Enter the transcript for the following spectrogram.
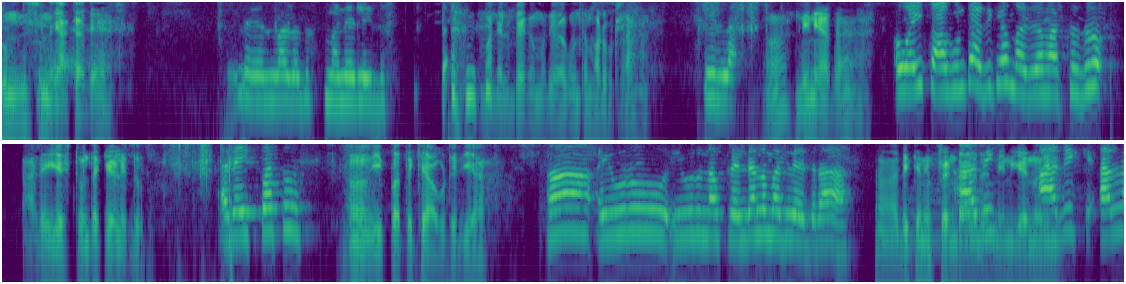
ಸುಮ್ನೆ ಸುಮ್ನೆ ಯಾಕಾದೆ ಏನ್ ಮಾಡೋದು? ಮನೇಲಿ ಇದ್ದು. ಮನೇಲಿ ಬೇಗ ಮದುವೆ ಆಗು ಅಂತ ಮಾಡ್ಬಿಟ್ರಾ? ಇಲ್ಲ. ನೀನೆ ನೀನೇ ಅದ ವಯಸ್ಸು ಆಗುಂಟ ಅದಕ್ಕೆ ಮದ್ವೆ ಮಾಡ್ಸಿದ್ರು. ಅದೇ ಎಷ್ಟು ಅಂತ ಕೇಳಿದ್ದು. ಅದೇ ಇಪ್ಪತ್ತು. ಹ್ಮ್ ಇಪ್ಪತ್ತಕ್ಕೆ ಆಗ್ಬಿಟ್ಟಿದ್ಯಾ. ಹಾ ಇವ್ರು ಇವ್ರು ನಮ್ ಫ್ರೆಂಡ್ ಎಲ್ಲ ಮದ್ವೆ ಇದ್ರಾ ಹಾ, ಅದಕ್ಕೆ ನಿಮ್ ಫ್ರೆಂಡ್ ಅದಕ್ಕೆ- ನಿನ್ಗೇನು ಅದಕ್ಕೆ ಅಲ್ಲ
